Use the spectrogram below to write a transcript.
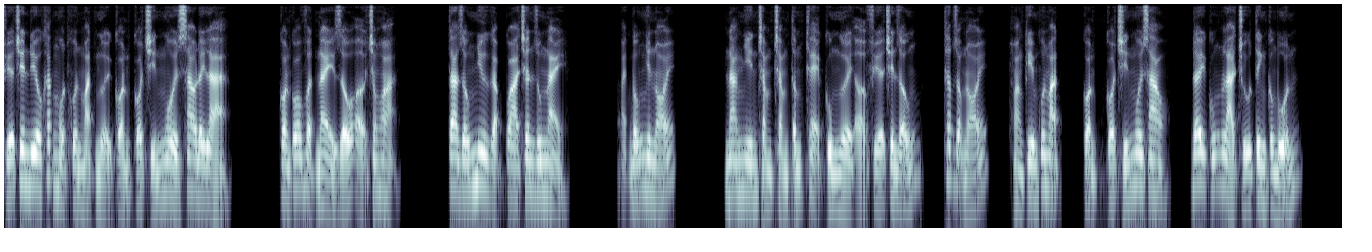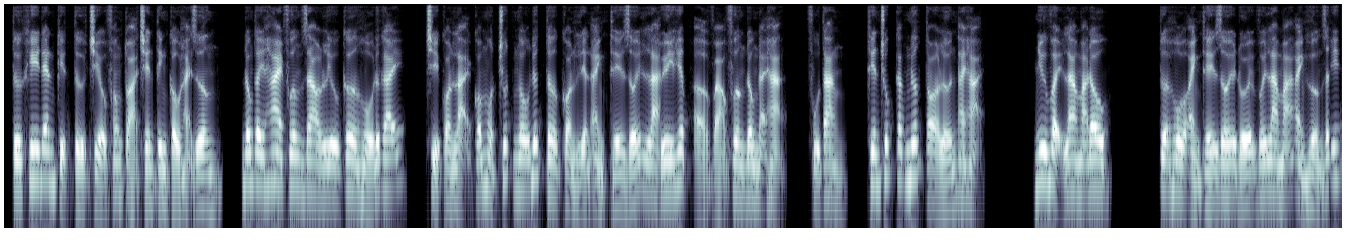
phía trên điêu khắc một khuôn mặt người còn có chín ngôi sao đây là. Còn có vật này giấu ở trong họa. Ta giống như gặp qua chân dung này bạch bỗng nhiên nói. Nàng nhìn chằm chằm tấm thẻ cùng người ở phía trên giống, thấp giọng nói, hoàng kim khuôn mặt, còn có chín ngôi sao, đây cũng là chú tinh công bốn. Từ khi đen kịt tử triều phong tỏa trên tinh cầu hải dương, đông tây hai phương giao lưu cơ hồ đứt gãy, chỉ còn lại có một chút ngẫu đức tơ còn liền ảnh thế giới là uy hiếp ở vào phương đông đại hạ phụ tăng, thiên trúc các nước to lớn tai hại. Như vậy la mã đâu? Tựa hồ ảnh thế giới đối với la mã ảnh hưởng rất ít,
